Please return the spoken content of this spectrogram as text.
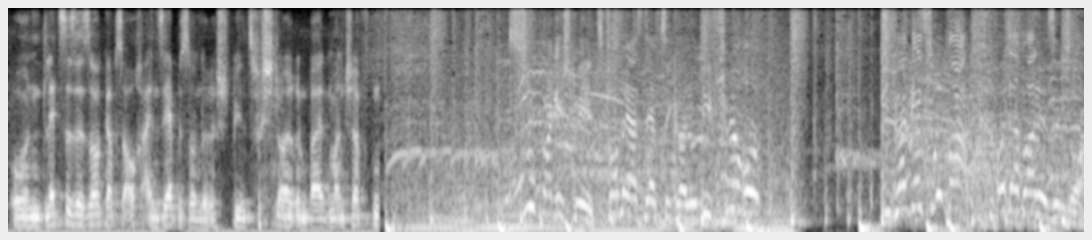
Und letzte Saison gab es auch ein sehr besonderes Spiel zwischen euren beiden Mannschaften. Super gespielt vom ersten FC Köln und die Führung Ball ist Tor.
